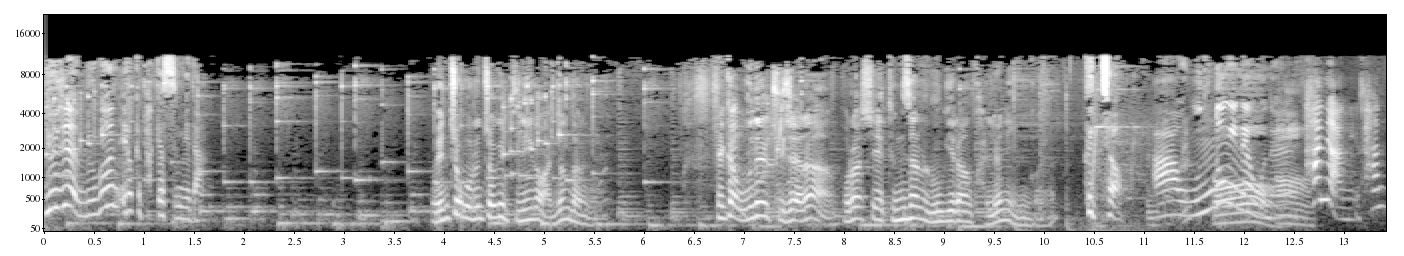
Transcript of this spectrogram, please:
요즘 look은 이렇게 바뀌었습니다. 왼쪽 오른쪽이 분위기가 완전 다른 거예요. 그러니까 오늘 주제랑 보라 씨의 등산 look이랑 관련이 있는 거예요. 그쵸? 아 운동이네 어, 오늘. 어. 산이 아니에요 산?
